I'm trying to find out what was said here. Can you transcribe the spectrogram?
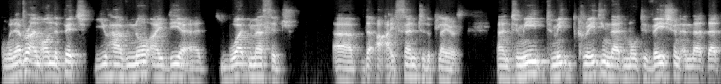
whenever I'm on the pitch, you have no idea what message uh, that I send to the players. And to me, to me, creating that motivation and that that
